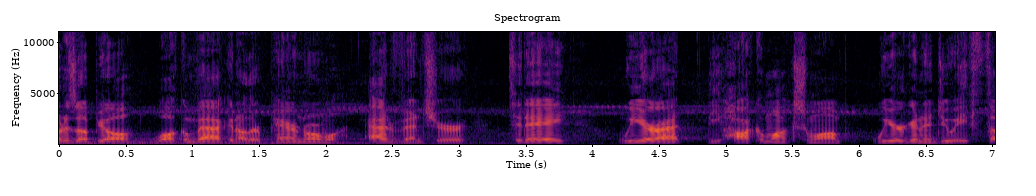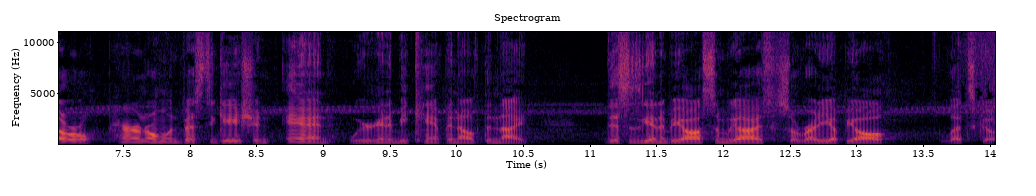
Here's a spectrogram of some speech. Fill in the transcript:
What is up y'all? Welcome back another paranormal adventure. Today we are at the Hockomock Swamp. We are going to do a thorough paranormal investigation and we're going to be camping out the night. This is going to be awesome guys, so ready up y'all. Let's go.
